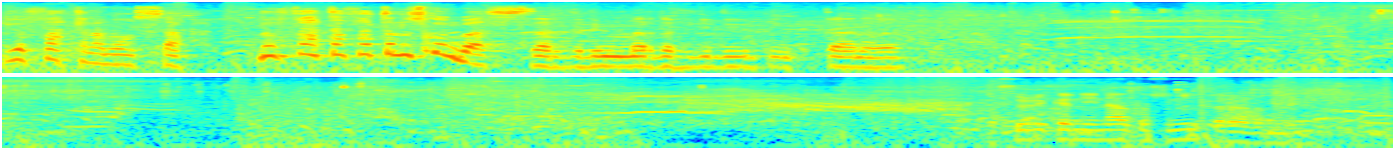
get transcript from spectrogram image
L'ho fatta la mossa. L'ho fatta, ha fatto lo scon bastard di merda figli di puttana. Shuriken in alto a sinistra era mio.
